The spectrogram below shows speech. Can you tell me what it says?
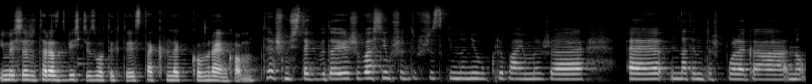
i myślę, że teraz 200 zł to jest tak lekką ręką. Też mi się tak wydaje, że właśnie przede wszystkim no nie ukrywajmy, że na tym też polega no,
